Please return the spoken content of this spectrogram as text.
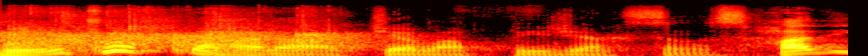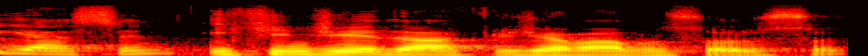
bunu çok daha rahat cevaplayacaksınız. Hadi gelsin ikinci yedi harfli cevabın sorusu.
